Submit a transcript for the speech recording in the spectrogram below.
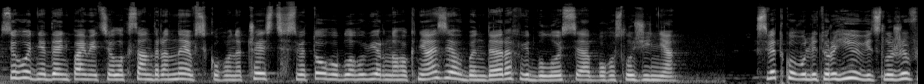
Сьогодні день пам'яті Олександра Невського. На честь святого благовірного князя в Бендерах відбулося богослужіння. Святкову літургію відслужив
